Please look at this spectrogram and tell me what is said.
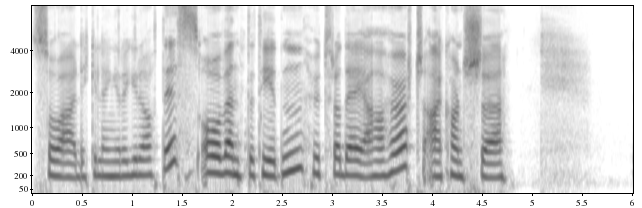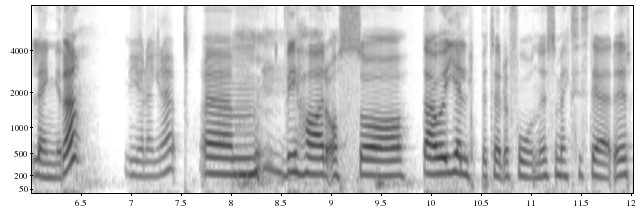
så er det ikke lenger gratis. Og ventetiden, ut fra det jeg har hørt, er kanskje lengre. Mye lengre. Um, vi har også Det er jo hjelpetelefoner som eksisterer.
